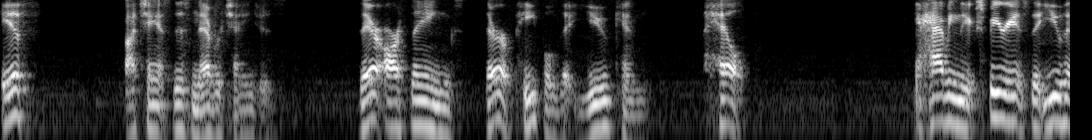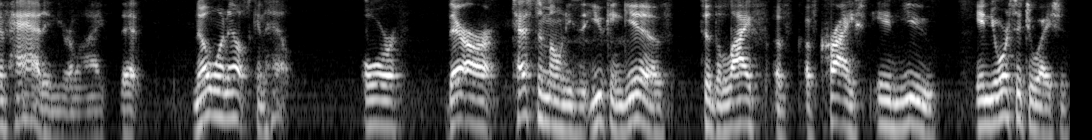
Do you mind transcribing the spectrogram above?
if by chance this never changes, there are things, there are people that you can help having the experience that you have had in your life that no one else can help. Or there are testimonies that you can give to the life of, of Christ in you, in your situation,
